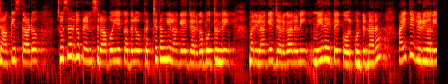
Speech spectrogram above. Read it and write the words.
షాకిస్తాడు. చూసారుగా ఫ్రెండ్స్ రాబోయే కథలో ఖచ్చితంగా ఇలాగే జరగబోతుంది. మరి ఇలాగే జరగాలని మీరైతే కోరుకుంటున్నారా? అయితే వీడియోని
